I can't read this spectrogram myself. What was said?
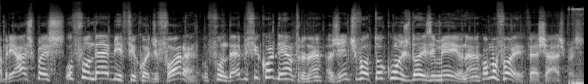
Abre aspas, o Fundeb ficou de fora? O Fundeb ficou dentro, né? A gente votou com os dois e meio, né? Como foi? Fecha aspas.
